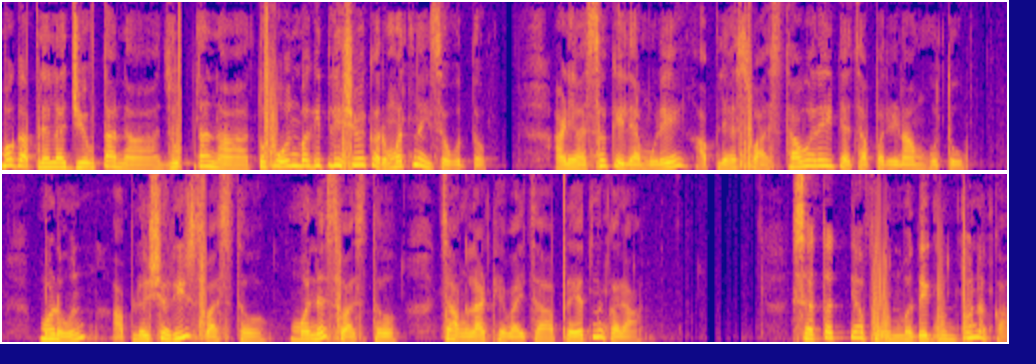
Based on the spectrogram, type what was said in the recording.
मग आपल्याला जेवताना झोपताना तो फोन बघितल्याशिवाय करमत नाहीसं होतं. आणि असं केल्यामुळे आपल्या स्वास्थ्यावरही त्याचा परिणाम होतो. म्हणून आपलं शरीर स्वास्थ्य मनस्वास्थ्य चांगला ठेवायचा प्रयत्न करा. सतत त्या फोनमध्ये गुंतू नका.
